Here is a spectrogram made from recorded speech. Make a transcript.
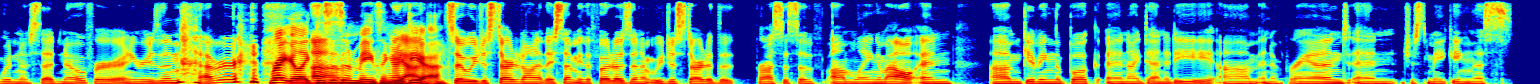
wouldn't have said no for any reason ever. right. You're like, this is an Um, amazing yeah, idea. So we just started on it. They sent me the photos, and we just started the process of um, laying them out and um, giving the book an identity um, and a brand, and just making this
